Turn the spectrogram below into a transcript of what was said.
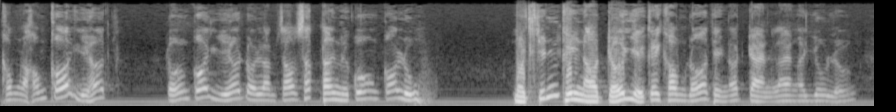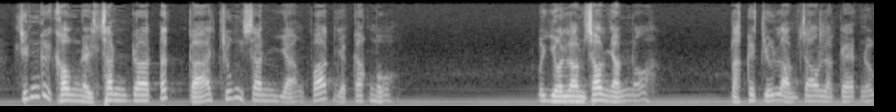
Không là không có gì hết. Rồi không có gì hết, rồi làm sao sắc thân thì cũng không có luôn. Mà chính khi nào trở về cái không đó thì nó tràn lan ở vô lượng. Chính cái không này sanh ra tất cả chúng sanh dạng pháp và các môn. Bây giờ làm sao nhận nó? Đặt cái chữ làm sao là kẹt nữa.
